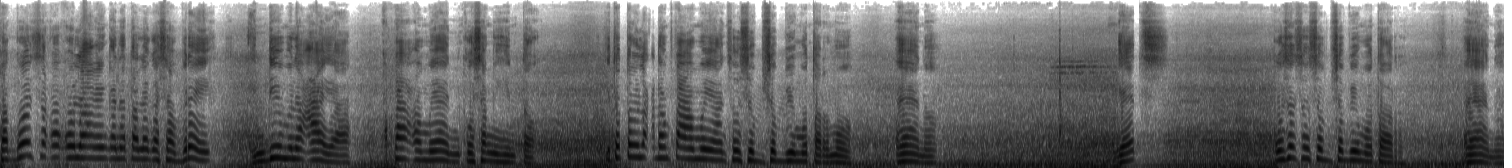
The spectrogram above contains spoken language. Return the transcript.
pag once nakakulangan ka na talaga sa brake, hindi mo na kaya, apakan mo yan, kusang hihinto. Itutulak ng paa mo yan, susubsob yung motor mo. Ayan, no? Gets? Kusa susubsob yung motor. Ayan, no?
